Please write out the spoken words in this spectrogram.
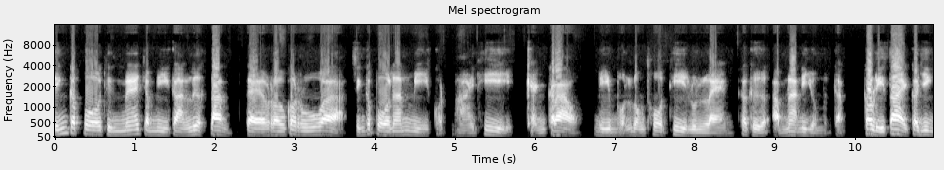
สิงคโปร์ถึงแม้จะมีการเลือกตั้ง แต่เราก็รู้ว่าสิงคโปร์นั้นมีกฎหมายที่แข็งกร้าวมีบทลงโทษที่รุนแรงก็คืออำนาจนิยมเหมือนกัน เกาหลีใต้ก็ยิ่ง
